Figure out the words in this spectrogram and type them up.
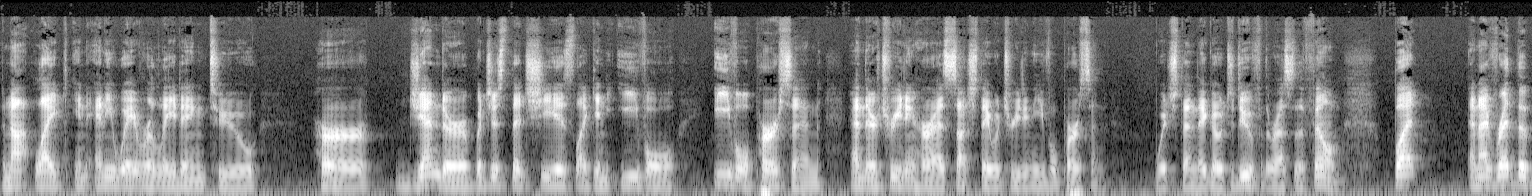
They're not like in any way relating to her gender, but just that she is like an evil, evil person, and they're treating her as such they would treat an evil person, which then they go to do for the rest of the film. But and I've read the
